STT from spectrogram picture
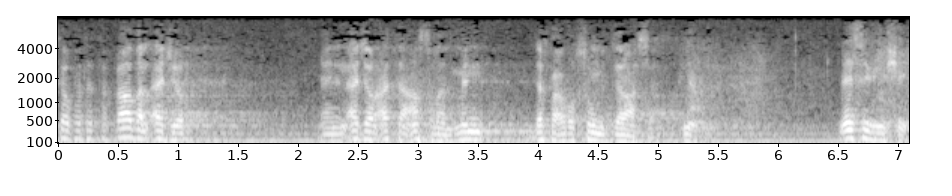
سوف تتقاضى الأجر. يعني الأجر أتى أصلا من دفع رسوم الدراسة. نعم. ليس فيه شيء.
